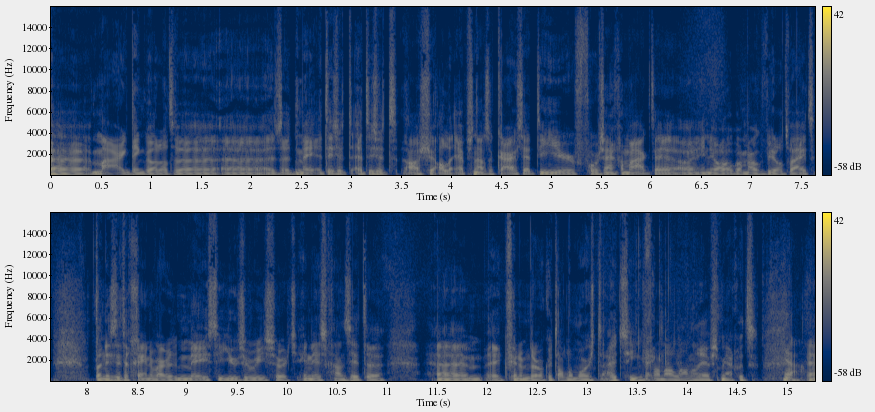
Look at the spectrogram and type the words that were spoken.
Uh, maar ik denk wel dat we. Uh, het, het, het, is het, het is het. Als je alle apps naast elkaar zet die hiervoor zijn gemaakt, hè, in Europa, maar ook wereldwijd, dan is dit degene waar de meeste user research in is gaan zitten. Um, ik vind hem er ook het allermooiste uitzien Kijk. van alle andere apps. Maar ja, goed. Ja. Hè?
